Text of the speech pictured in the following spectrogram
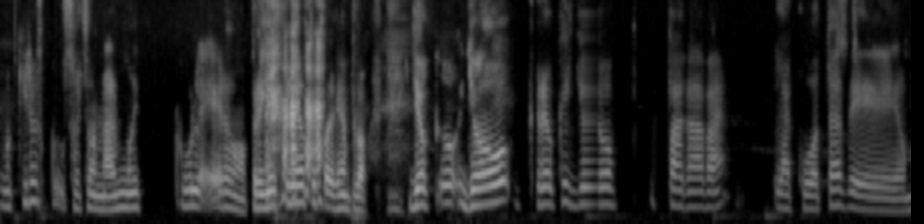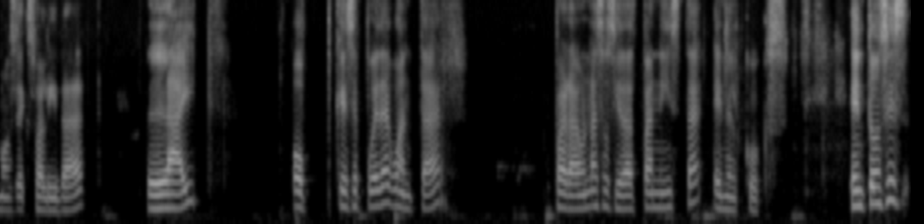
no quiero sonar muy culero, pero yo creo que, por ejemplo, yo, yo creo que yo pagaba la cuota de homosexualidad light o que se puede aguantar para una sociedad panista en el Cooks. Entonces,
